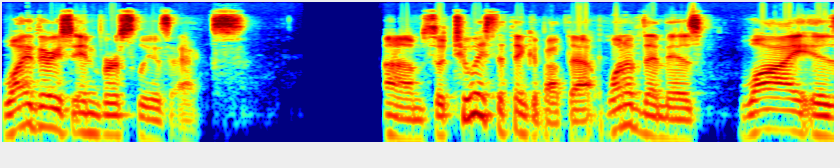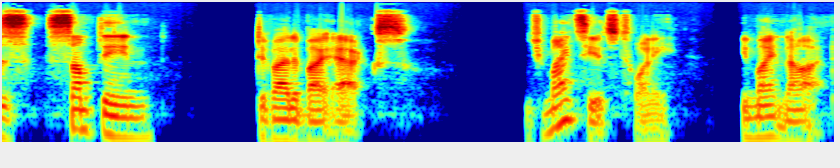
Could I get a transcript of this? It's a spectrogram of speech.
Y varies inversely as x. Um, so two ways to think about that. One of them is y is something divided by x. But you might see it's 20. You might not.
